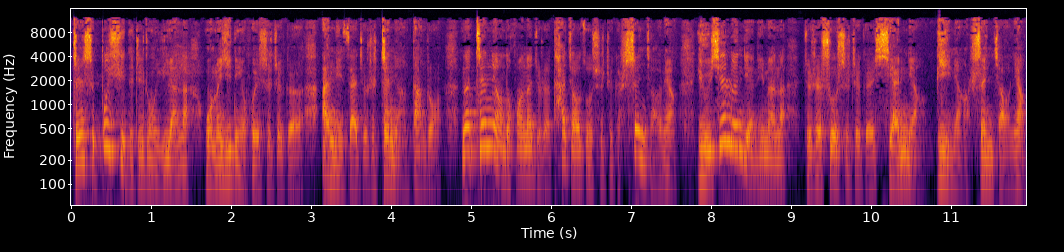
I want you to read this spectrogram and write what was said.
真实不虚的这种语言呢，我们一定会是这个安立在就是真量当中。那真量的话呢，就是它叫做是这个深角量。有些论点里面呢，就是说是这个显量、必量、深角量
